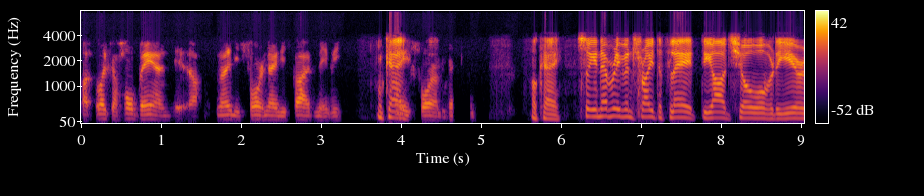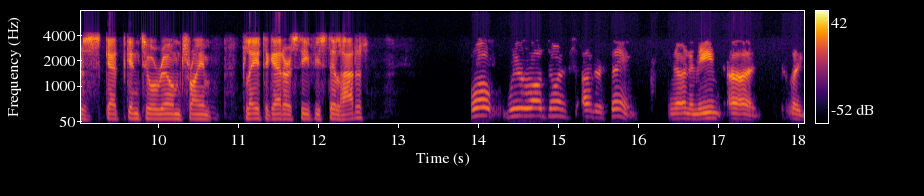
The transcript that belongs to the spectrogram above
uh, like a whole band, uh, 94, 95 maybe. okay, 94, I'm okay. So you never even tried to play the odd show over the years, get into a room, try and play together, see if you still had it. Well, we were all doing other things. You know what I mean? Uh, like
